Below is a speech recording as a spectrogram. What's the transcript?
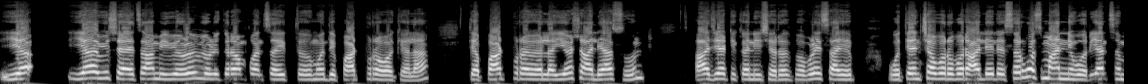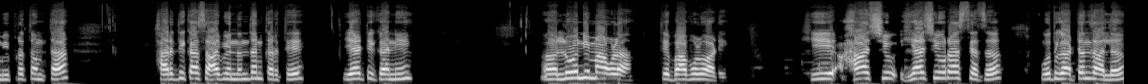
या या विषयाचा आम्ही वेळोवेळी ग्रामपंचायत मध्ये पाठपुरावा केला. त्या पाठपुराव्याला यश आले असून आज या ठिकाणी शरद पवळे साहेब व त्यांच्याबरोबर आलेले सर्वच मान्यवर यांचं मी प्रथमतः हार्दिकाचं अभिनंदन करते. या ठिकाणी लोणी मावळा ते बाबुळवाडी ही हा शिव ह्या शिवरस्त्याचं उद्घाटन झालं.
